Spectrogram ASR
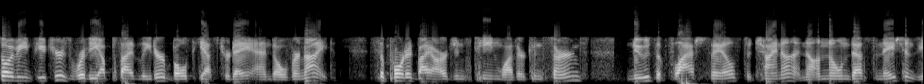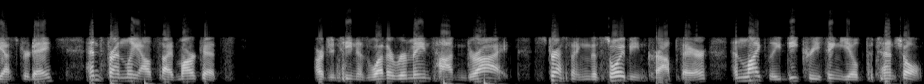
Soybean futures were the upside leader both yesterday and overnight, supported by Argentine weather concerns, news of flash sales to China and unknown destinations yesterday, and friendly outside markets. Argentina's weather remains hot and dry, stressing the soybean crop there and likely decreasing yield potential.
